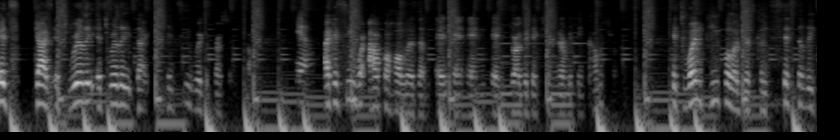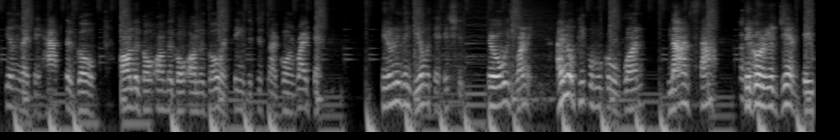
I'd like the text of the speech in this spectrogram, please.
it's guys, it's really, it's really like I can see where depression comes. Yeah. I can see where alcoholism and, and, and, and drug addiction and everything comes from. It's when people are just consistently feeling like they have to go on the go, on the go, on the go, and things are just not going right. That they don't even deal with their issues. They're always running. I know people who go run nonstop. They Mhm. go to the gym, they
